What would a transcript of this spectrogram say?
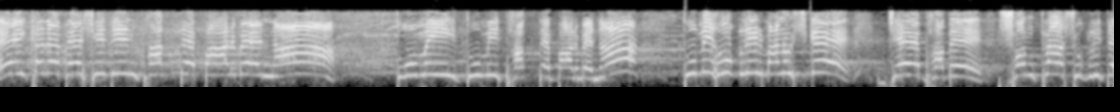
এইখানে বেশি দিন থাকতে পারবে না। তুমি তুমি থাকতে পারবে না। তুমি হুগলির মানুষকে যেভাবে সন্ত্রাস হুগলিতে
